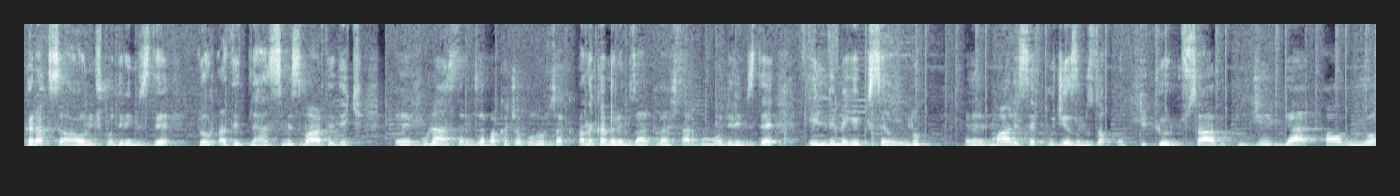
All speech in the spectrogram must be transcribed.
Galaxy A13 modelimizde 4 adet lensimiz var dedik. Ee, bu lenslerimize bakacak olursak ana kameramız arkadaşlar bu modelimizde 50 megapiksel olup e, maalesef bu cihazımızda optik görüntü sabitleyici yer almıyor.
